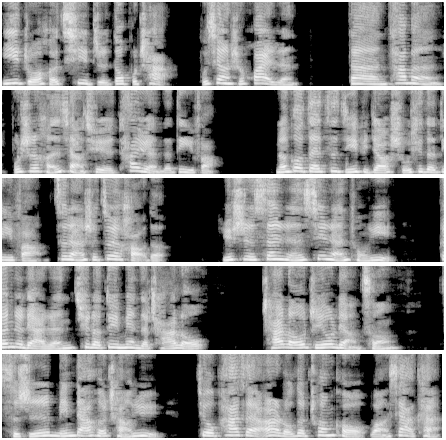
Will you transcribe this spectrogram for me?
衣着和气质都不差，不像是坏人，但他们不是很想去太远的地方。能够在自己比较熟悉的地方，自然是最好的。于是三人欣然同意，跟着俩人去了对面的茶楼。茶楼只有两层，此时明达和常玉就趴在二楼的窗口往下看。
